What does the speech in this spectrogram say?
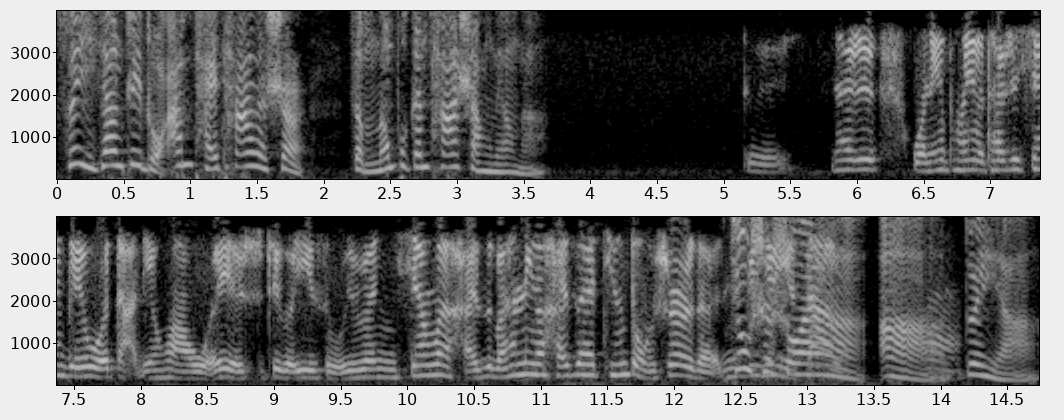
所以像这种安排他的事儿，怎么能不跟他商量呢？对，那是我那个朋友，他是先给我打电话，我也是这个意思，我就说你先问孩子吧，他那个孩子还挺懂事儿的，你就是说啊，嗯。对呀，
